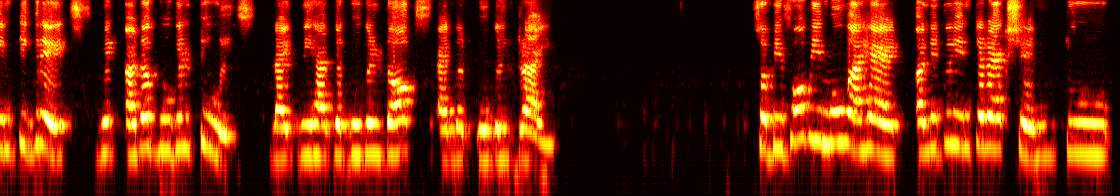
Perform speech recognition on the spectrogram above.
integrates with other Google tools, like we have the Google Docs and the Google Drive. So before we move ahead, a little interaction to,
